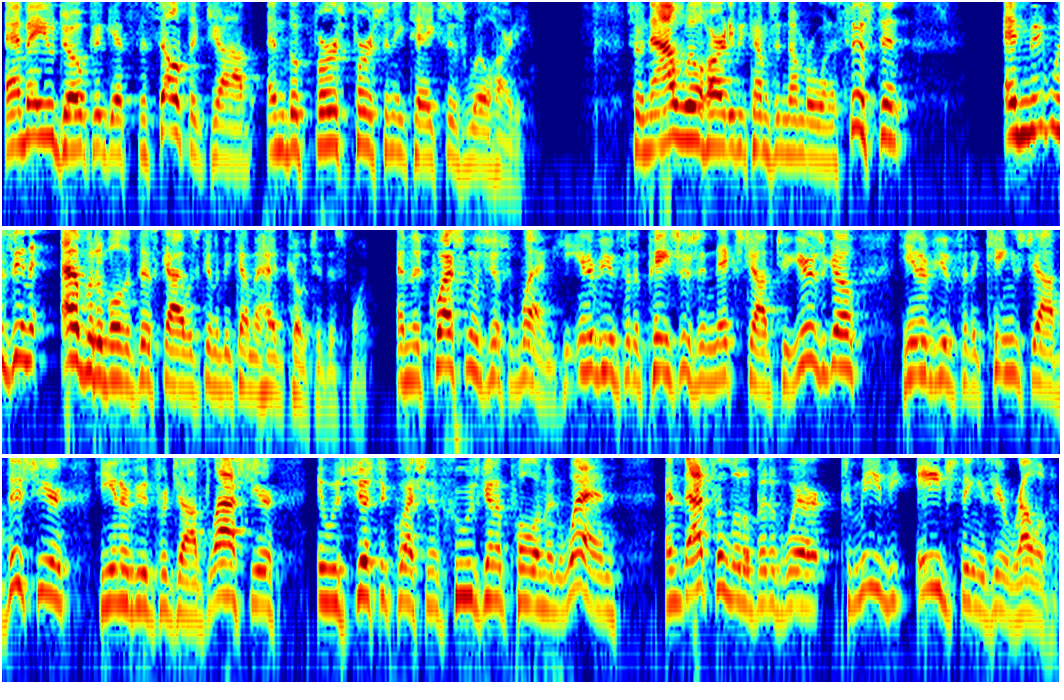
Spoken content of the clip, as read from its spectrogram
Ime Udoka gets the Celtic job, and the first person he takes is Will Hardy. So now Will Hardy becomes a number one assistant. And it was inevitable that this guy was going to become a head coach at this point. And the question was just when. He interviewed for the Pacers and Knicks job two years ago. He interviewed for the Kings job this year. He interviewed for jobs last year. It was just a question of who's going to pull him and when. And that's a little bit of where, to me, the age thing is irrelevant.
